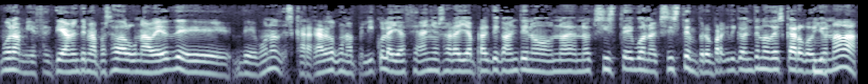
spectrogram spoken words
Bueno, a mí efectivamente me ha pasado alguna vez de, de, bueno, descargar alguna película y hace años ahora ya prácticamente no, no, no existe, bueno, existen, pero prácticamente no descargo Mm. yo nada.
